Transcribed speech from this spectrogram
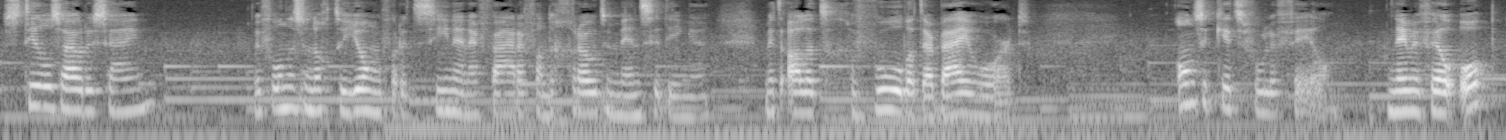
stil zouden zijn. We vonden ze nog te jong voor het zien en ervaren van de grote mensendingen, met al het gevoel wat daarbij hoort. Onze kids voelen veel, nemen veel op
